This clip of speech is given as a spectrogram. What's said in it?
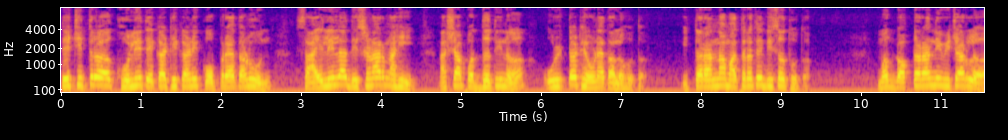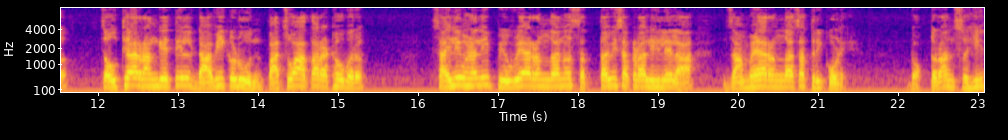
ते चित्र खोलीत एका ठिकाणी कोपऱ्यात आणून सायलीला दिसणार नाही अशा पद्धतीनं उलटं ठेवण्यात आलं होतं. इतरांना मात्र ते दिसत होतं. मग डॉक्टरांनी विचारलं चौथ्या रांगेतील डावीकडून पाचवा आकार आठव बरं. सायली म्हणाली पिवळ्या रंगानं सत्तावीस आकडा लिहिलेला जांभळ्या रंगाचा त्रिकोण आहे. डॉक्टरांसहित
